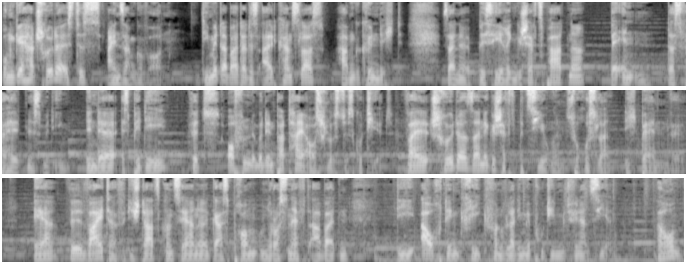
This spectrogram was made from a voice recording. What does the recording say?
Um Gerhard Schröder ist es einsam geworden. Die Mitarbeiter des Altkanzlers haben gekündigt. Seine bisherigen Geschäftspartner beenden das Verhältnis mit ihm. In der SPD wird offen über den Parteiausschluss diskutiert, weil Schröder seine Geschäftsbeziehungen zu Russland nicht beenden will. Er will weiter für die Staatskonzerne Gazprom und Rosneft arbeiten, die auch den Krieg von Wladimir Putin mitfinanzieren. Warum?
